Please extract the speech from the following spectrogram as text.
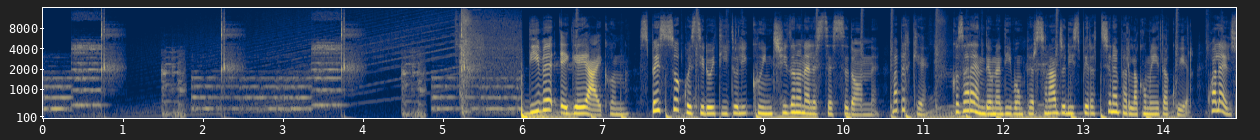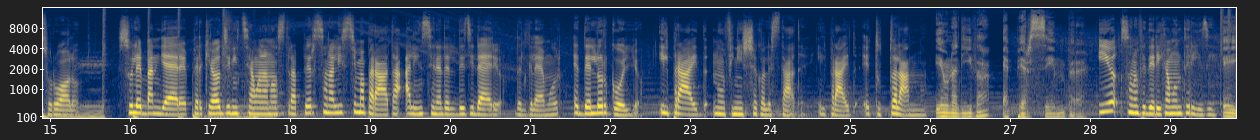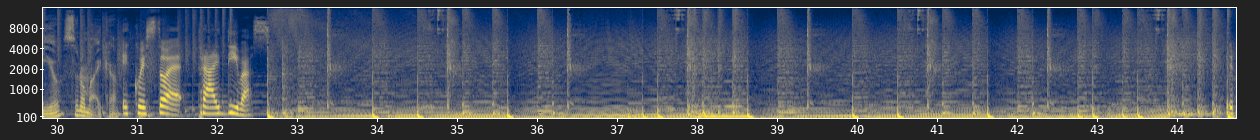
Música Dive e gay icon. Spesso questi due titoli coincidono nelle stesse donne. Ma perché? Cosa rende una diva un personaggio di ispirazione per la comunità queer? Qual è il suo ruolo? Sulle bandiere, perché oggi iniziamo la nostra personalissima parata all'insegna del desiderio, del glamour e dell'orgoglio. Il Pride non finisce con l'estate, il Pride è tutto l'anno. E una diva è per sempre. Io sono Federica Monterisi. E io sono Maika. E questo è Pride Divas.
